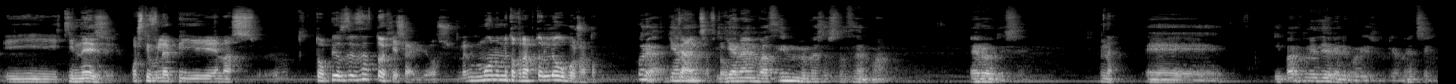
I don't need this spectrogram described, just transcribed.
Οι Κινέζοι, πώς τη βλέπει ένας... Το οποίο δεν θα το έχεις αλλιώς. Δηλαδή μόνο με το γραπτό λόγο πώς να το... Ωραία, για Κάνεις να, αυτό. για να εμβαθύνουμε μέσα στο θέμα, ερώτηση. Ναι. Ε, υπάρχουν δύο κατηγορίες βιβλίων, έτσι.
